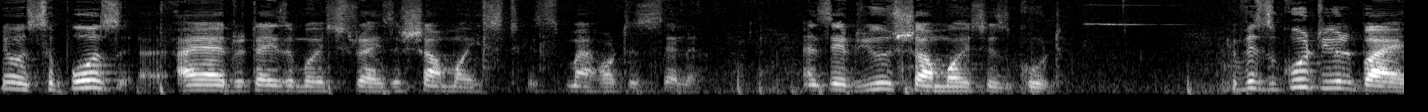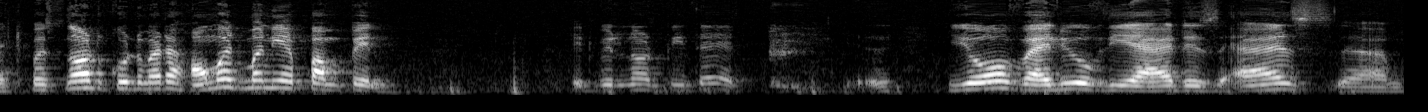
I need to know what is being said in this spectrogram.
you know, suppose I advertise a moisturizer, Shamoist, it's my hottest seller, and said, use Shamoist, is good. If it's good, you'll buy it, but it's not good no matter how much money I pump in, it will not be there. Your value of the ad is as um,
